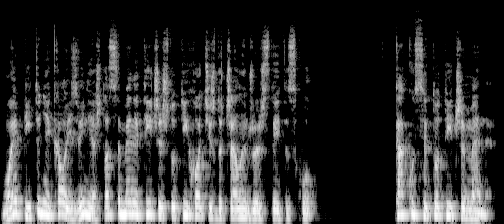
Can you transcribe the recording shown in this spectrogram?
moje pitanje je kao, izvini, a šta se mene tiče što ti hoćeš da challengeuješ status quo? Kako se to tiče mene?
